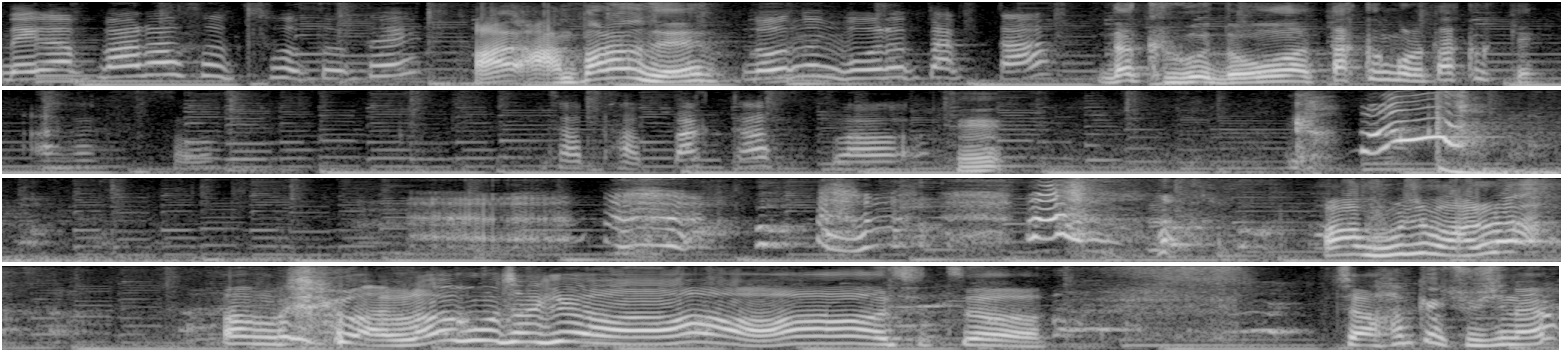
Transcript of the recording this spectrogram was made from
내가 빨아서 줘도 돼? 아, 안 빨아도 돼. 너는 뭐로 닦아? 나 그거 너가 닦은 거로 닦을게. 알았어. 자, 다 닦았어. 응. 아, 보지 말라! 아, 보지 말라고, 자기야. 아, 진짜. 자, 합격 주시나요?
